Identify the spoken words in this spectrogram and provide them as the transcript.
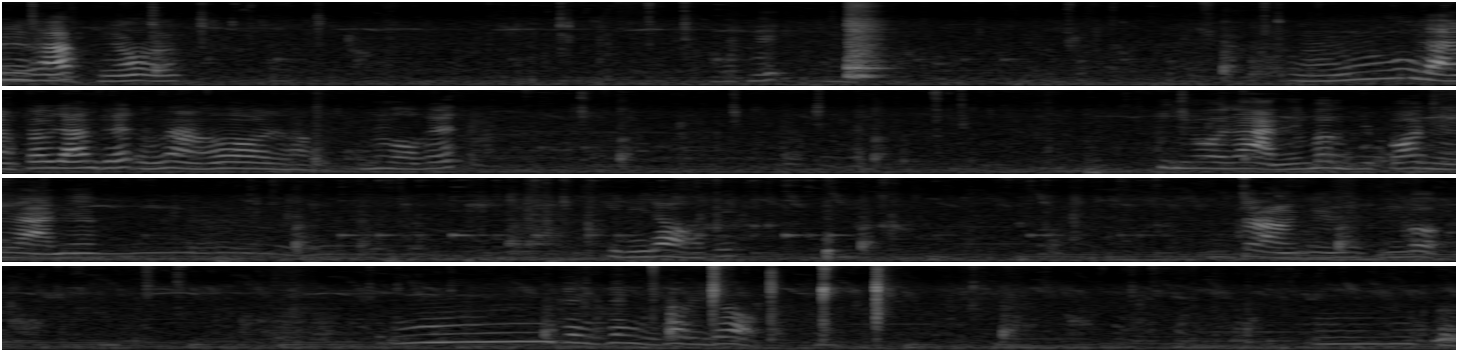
มีพักพี่น้องเอ้ยอืมอย่างเจ้ายานเพชรของนางก็เลยค่ะโนเพชรกินโรยร้านนี่เบิ้งที่ป้อนในร้านเนี่ยกินนี้ดอกสิต่างกินกินบ่อืมเจ๋งเจ๋งเท่าอีดอกอืมเติ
